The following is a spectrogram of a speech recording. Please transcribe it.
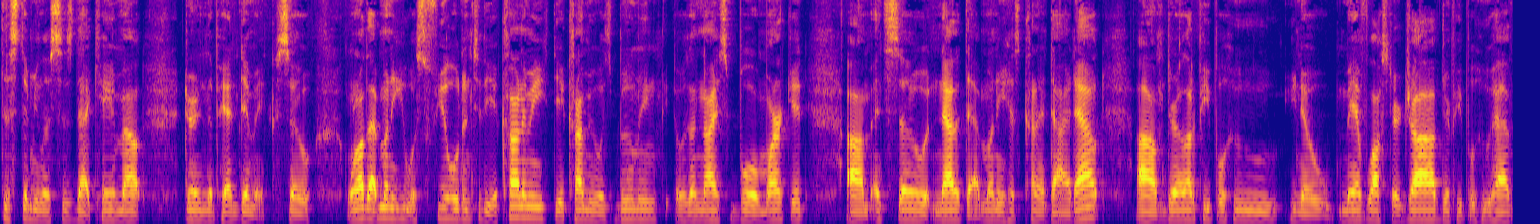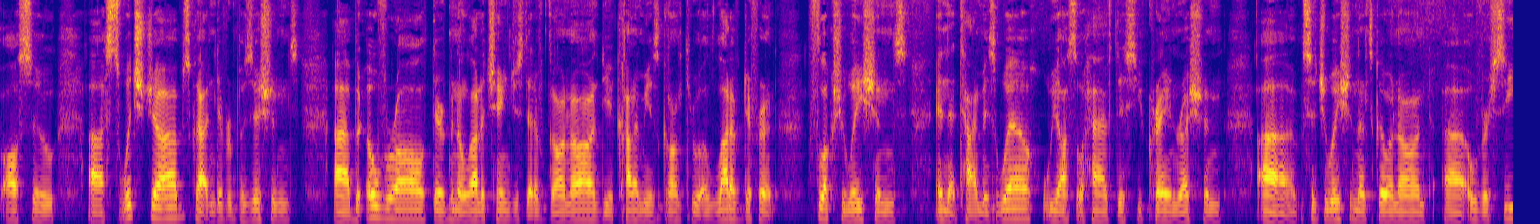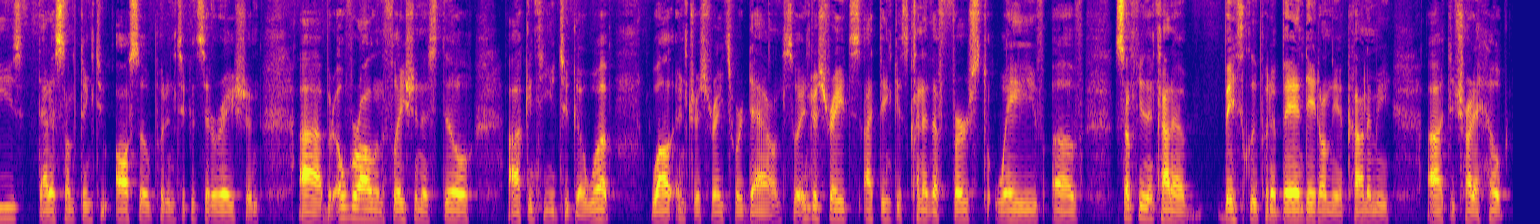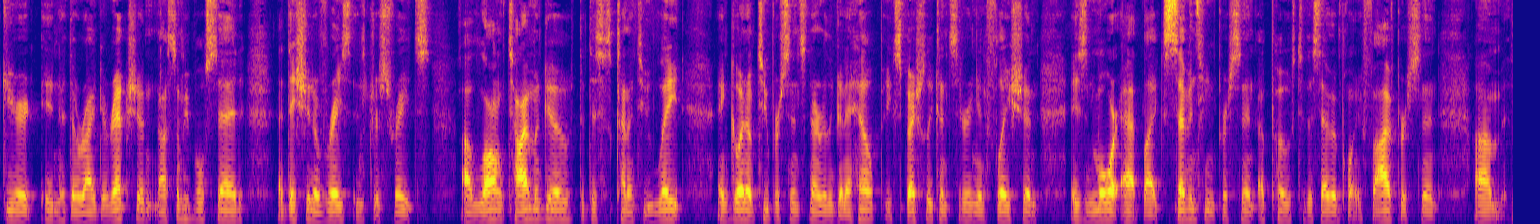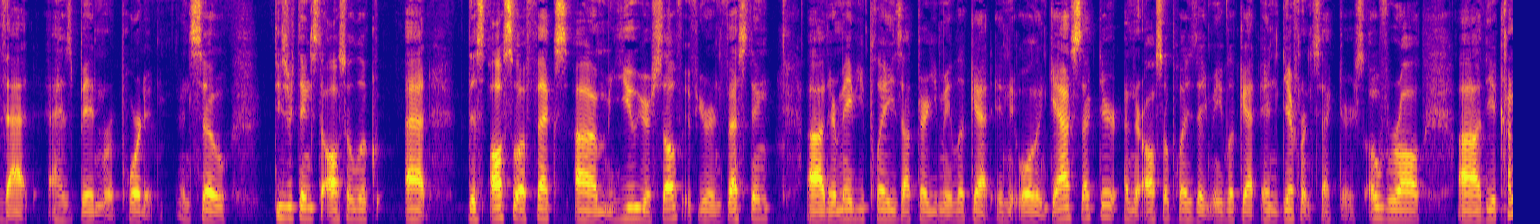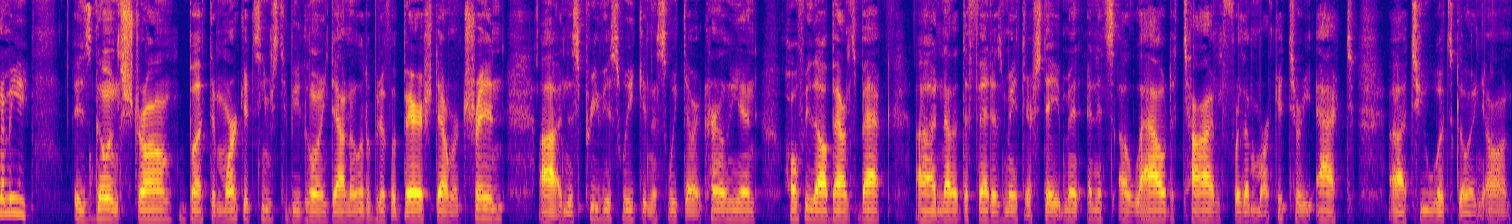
the stimuluses that came out during the pandemic. So when all that money was fueled into the economy, the economy was booming. It was a nice bull market, um, and so now that that money has kind of died out, um, there are a lot of people who you know may have lost their job. There are people who have also uh, switched jobs, gotten different positions. Uh, but overall, there have been a lot of changes that have gone on. The economy has gone through a lot of different fluctuations in that time as well. We also have this Ukraine-Russian uh, situation that's going on uh, overseas. That is something to also put into consideration. Uh, but overall, inflation has still uh, continued to go up while interest rates were down. So interest rates, I think, is kind of the first wave of something that kind of basically put a band aid on the economy uh, to try to help gear it in the right direction. Now, some people said that they should have raised interest rates a long time ago, that this is kind of too late, and going up 2% is not really going to help, especially considering inflation is more at like 17% opposed to the 7.5% um, that has been reported. And so these are things to also look at. This also affects um, you yourself if you're investing. Uh, there may be plays out there you may look at in the oil and gas sector, and there are also plays that you may look at in different sectors. Overall, uh, the economy is going strong, but the market seems to be going down a little bit of a bearish downward trend uh, in this previous week and this week that we're currently in. Hopefully, they'll bounce back uh, now that the Fed has made their statement and it's allowed time for the market to react uh, to what's going on.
